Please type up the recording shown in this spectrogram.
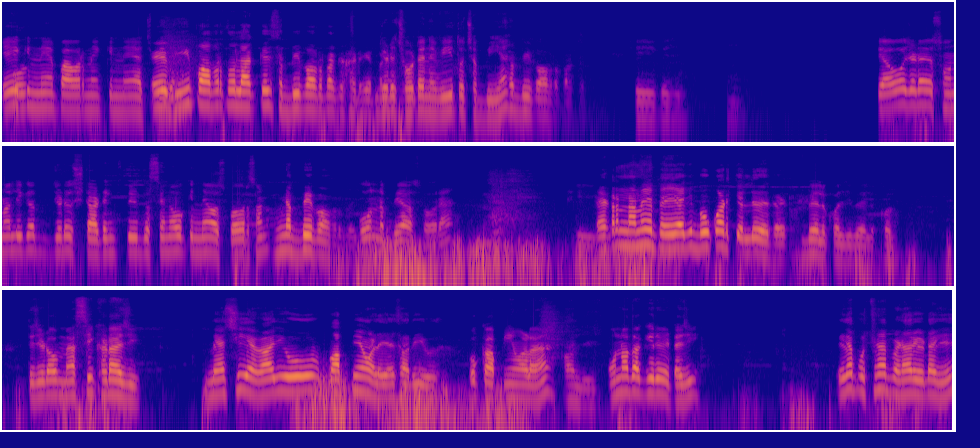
ਇਹ ਕਿੰਨੇ ਪਾਵਰ ਨੇ ਕਿੰਨੇ ਇਹ ਐਚਪੀ ਦੇ? 20 ਪਾਵਰ ਤੋਂ ਲੱਗ ਕੇ 26 ਪਾਵਰ ਤੱਕ ਖੜੇ ਜਿਹੜੇ ਛੋਟੇ ਨੇ 20 ਤੋਂ 26 ਹੈ 26 ਪਾਵਰ ਤੱਕ। ਠੀਕ ਹੈ ਜੀ। ਤੇ ਉਹ ਜਿਹੜੇ ਸੋਨਾਲੀਕਾ ਜਿਹੜੇ ਸਟਾਰਟਿੰਗ ਤੇ ਦੱਸੇ ਨੇ ਉਹ ਕਿੰਨੇ ਹਾਰਸ ਪਾਵਰ ਸਨ? 90 ਪਾਵਰ ਦਾ ਜੀ। ਉਹ 90 ਹਾਰਸ ਪਾਵਰ ਹੈ। ਠੀਕ। ਟਰੈਕਟਰ ਨਵੇਂ ਪਏ ਆ ਜੀ ਬਹੁਤ ਘੱਟ ਚੱਲੇ ਹੋਏ ਟਰੈਕਟਰ। ਬਿਲਕੁਲ ਜੀ ਬਿਲਕੁਲ। ਤੇ ਜਿਹੜਾ ਉਹ ਮੈਸੀ ਖੜਾ ਹੈ ਜੀ? ਮੈਸੀ ਹੈਗਾ ਜੀ ਉਹ ਕਾਪੀਆਂ ਵਾਲੇ ਆ ਸਾਰੀ ਉਹ। ਉਹ ਕਾਪੀਆਂ ਵਾਲਾ ਹੈ? ਹਾਂਜੀ। ਉਹਨਾਂ ਦਾ ਕੀ ਰੇਟ ਹੈ ਜੀ? ਇਹਦਾ ਪੁੱਛਣਾ ਪੈਣਾ ਰੇਟ ਆ ਜੀ।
